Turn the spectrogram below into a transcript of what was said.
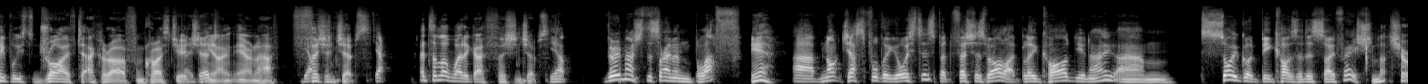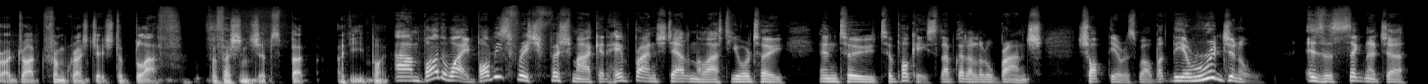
People used to drive to Akaroa from Christchurch, you know, an hour and a half. Yep. Fish and chips. Yep. It's a long way to go for fish and chips. Yep. Very much the same in Bluff. Yeah. Uh, not just for the oysters, but fish as well, like blue cod, you know. Um, so good because it is so fresh. I'm not sure I'd drive from Christchurch to Bluff for fish and chips, but I get your point. Um, by the way, Bobby's Fresh Fish Market have branched out in the last year or two into Te Puke. So they've got a little branch shop there as well. But the original is a signature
